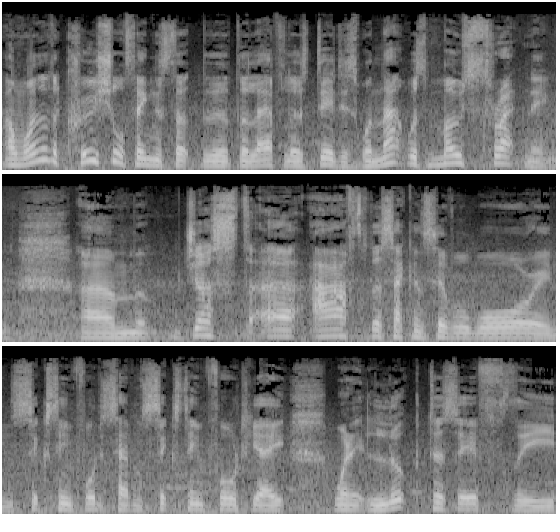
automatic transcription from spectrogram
And one of the crucial things that the, the Levellers did is when that was most threatening, um, just uh, after the Second Civil War in 1647, 1648, when it looked as if the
